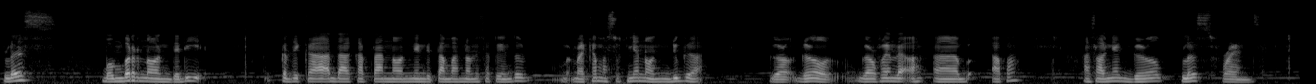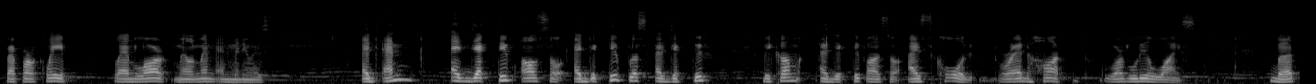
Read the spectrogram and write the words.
plus bomber noun. Jadi ketika ada kata non yang ditambah di satu itu mereka masuknya non juga girl girl girlfriend uh, apa asalnya girl plus friends paperclip landlord mailman and many ways Ad and adjective also adjective plus adjective become adjective also ice cold red hot worldly wise but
